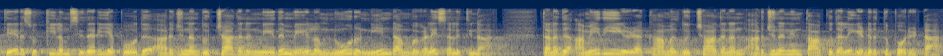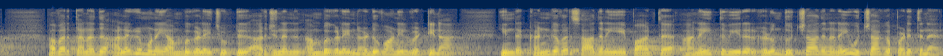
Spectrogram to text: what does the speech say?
தேர் சுக்கிலும் சிதறிய போது அர்ஜுனன் துச்சாதனன் மீது மேலும் நூறு நீண்ட அம்புகளை செலுத்தினார். தனது அமைதியை இழக்காமல் துச்சாதனன் அர்ஜுனனின் தாக்குதலை எதிர்த்து போரிட்டார். அவர் தனது அழகுமுனை அம்புகளை சுட்டு அர்ஜுனனின் அம்புகளை நடுவானில் வெட்டினார். இந்த கண்கவர் சாதனையை பார்த்த அனைத்து வீரர்களும் துச்சாதனனை உற்சாகப்படுத்தினர்.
